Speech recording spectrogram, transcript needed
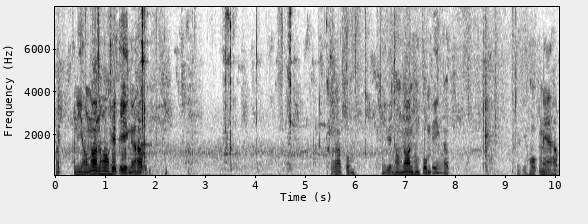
ครับ อันนี้ห้องนอนห้องเฮ็ดเองนะครับ ครับผมนี่เป็นห้องนอนของผมเองครับเกิดที่หกเนี่ยครับ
